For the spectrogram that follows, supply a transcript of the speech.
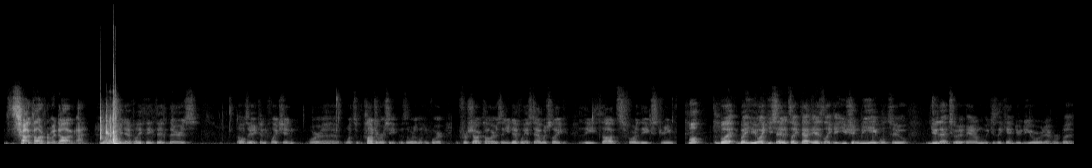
this is a shot collar for my dog. I, No, I definitely think that there's almost like a confliction or a what's controversy is the word I'm looking for for shot callers, and you definitely establish like the thoughts for the extreme. well, But but you like you said, it's like that is like a, you shouldn't be able to do that to an animal because they can't do it to you or whatever. But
